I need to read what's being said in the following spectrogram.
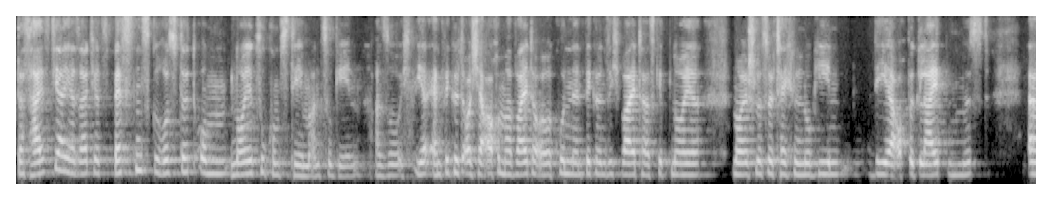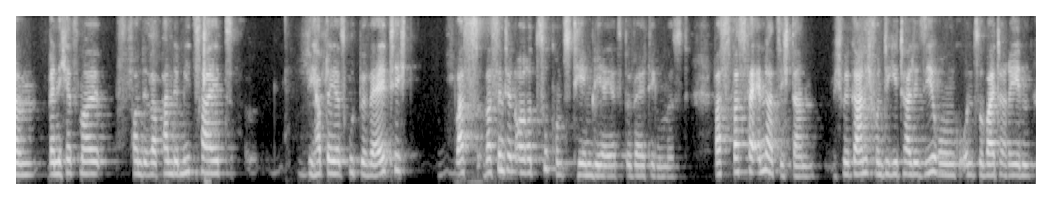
Das heißt ja, ihr seid jetzt bestens gerüstet, um neue Zukunftsthemen anzugehen. Also ich, ihr entwickelt euch ja auch immer weiter, eure Kunden entwickeln sich weiter, es gibt neue, neue Schlüsseltechnologien, die ihr auch begleiten müsst. Ähm, wenn ich jetzt mal von dieser Pandemiezeit, die habt ihr jetzt gut bewältigt, was, was sind denn eure Zukunftsthemen, die ihr jetzt bewältigen müsst? Was, was verändert sich dann? Ich will gar nicht von Digitalisierung und so weiter reden.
